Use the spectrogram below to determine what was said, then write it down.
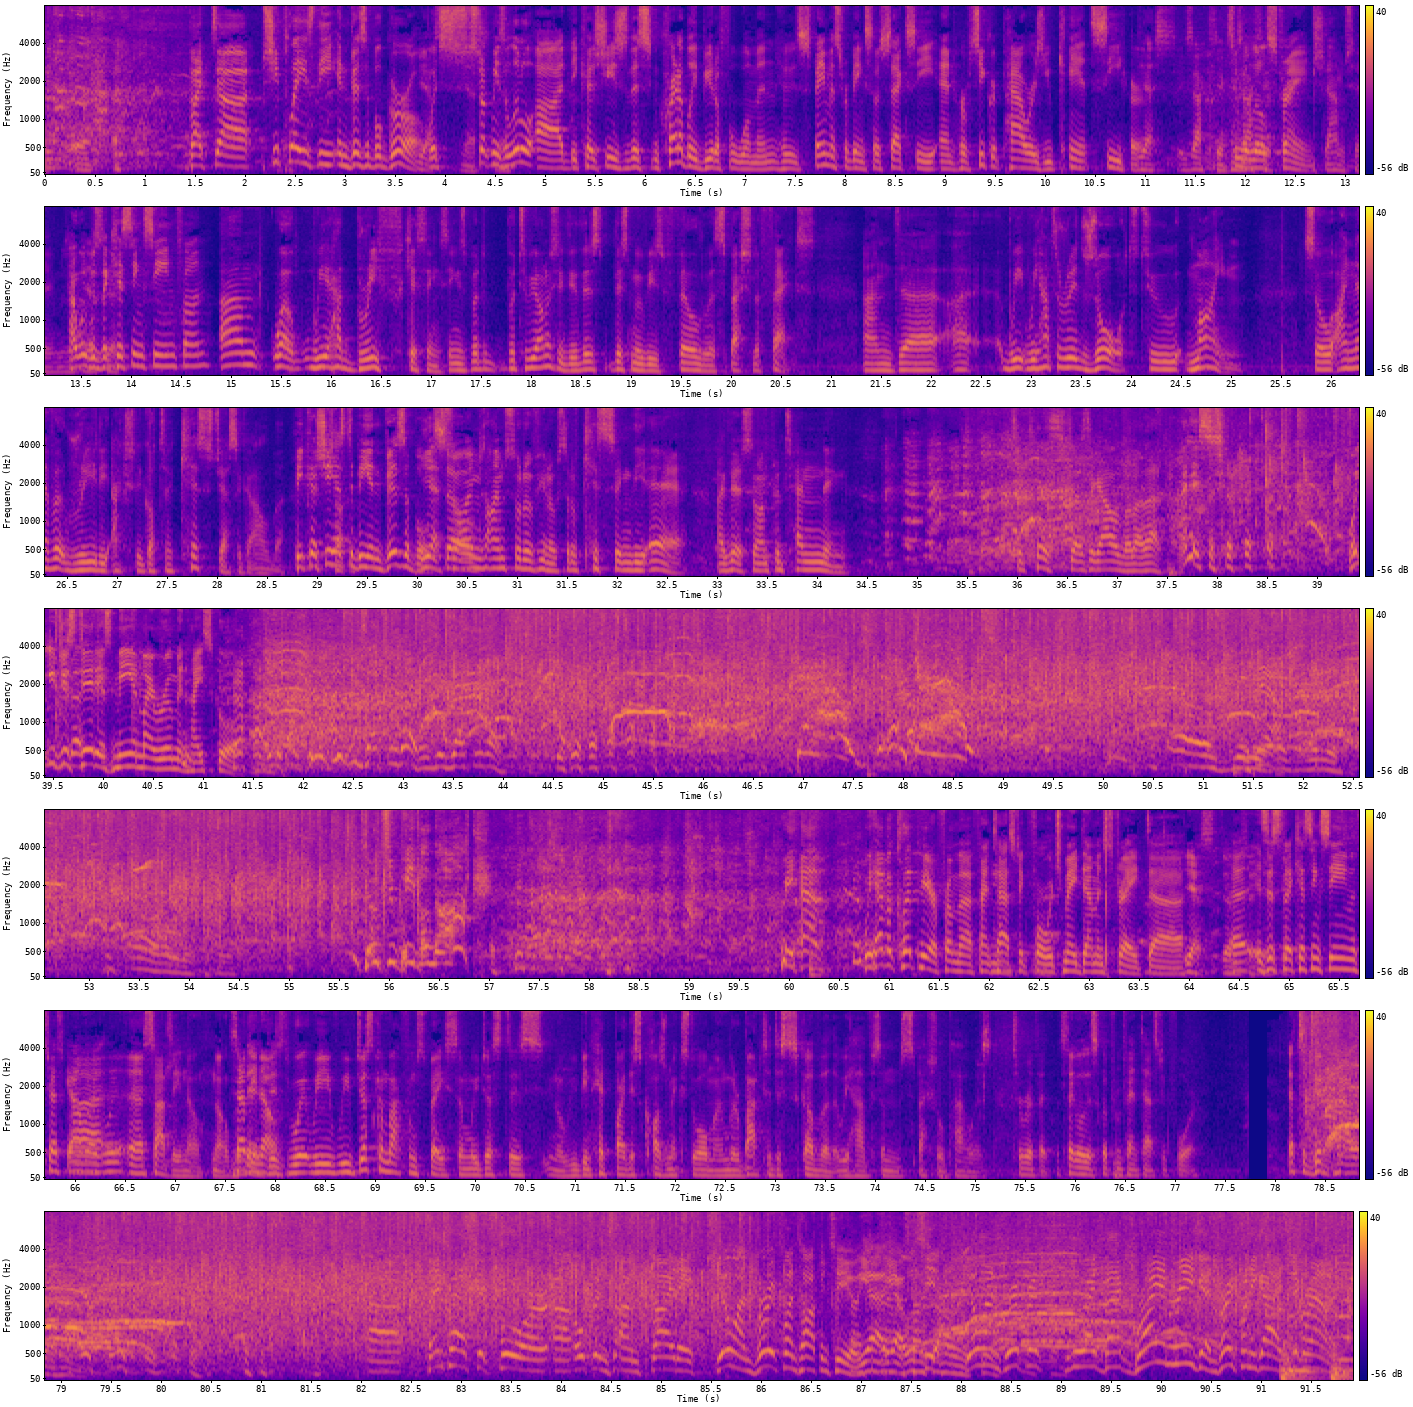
but uh, she plays the invisible girl, Yes, which yes, struck me as a little odd because she's this incredibly beautiful woman who's famous for being so sexy, and her secret power is you can't see her. Yes, exactly. Seemed a little strange. Damn shame. How was the yes. kissing scene fun? Um, well, we had brief kissing scenes, but but to be honest with you, this this movie is filled with special effects. and uh, uh, we, we had to resort to mime. So I never really actually got to kiss Jessica Alba. Because she has to be invisible. Yes, so, I'm, I'm sort of, you know, sort of kissing the air like this, so I'm pretending to kiss Jessica Alba like that. Is... what you just did is me in my room in high school. That's exactly that. That's exactly that. Get out! Get out! Oh, brilliant. Yeah. Brilliant. Oh, Don't you people knock! we have we have a clip here from uh, Fantastic Four, which may demonstrate. Uh, Yes, Uh, is this the kissing scene with Jessica Alba? Uh, uh, sadly, no, no. Sadly, it- no. this- we, we, we've just come back from space, and we just is, you know, we've been hit by this cosmic storm, and we're about to discover that we have some special powers. Terrific. Let's take a look at this clip from Fantastic Four. That's a good power to have. Uh, Fantastic Four uh, opens on Friday. Ioan, very fun talking to you. Thank yeah, very yeah, much. we'll Thanks see you. Ioan Gruffudd, we'll be right back. Brian Regan, very funny guy. Stick around.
